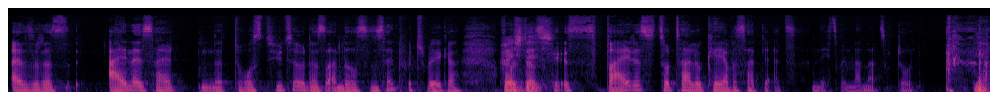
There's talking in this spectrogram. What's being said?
Also das eine ist halt eine Toasttüte und das andere ist ein Sandwich Maker. Und Richtig. das ist beides total okay, aber es hat ja jetzt nichts miteinander zu tun. Ja,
